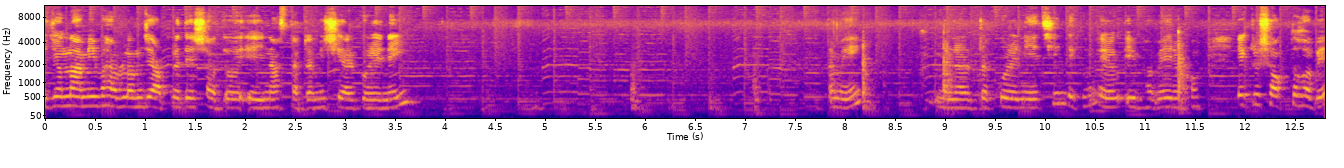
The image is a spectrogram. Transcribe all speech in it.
এই জন্য আমি ভাবলাম যে আপনাদের সাথে এই নাস্তাটা আমি শেয়ার করে নেই। আমি ম্যানারটা করে নিয়েছি। দেখুন এইভাবে এরকম একটু শক্ত হবে।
